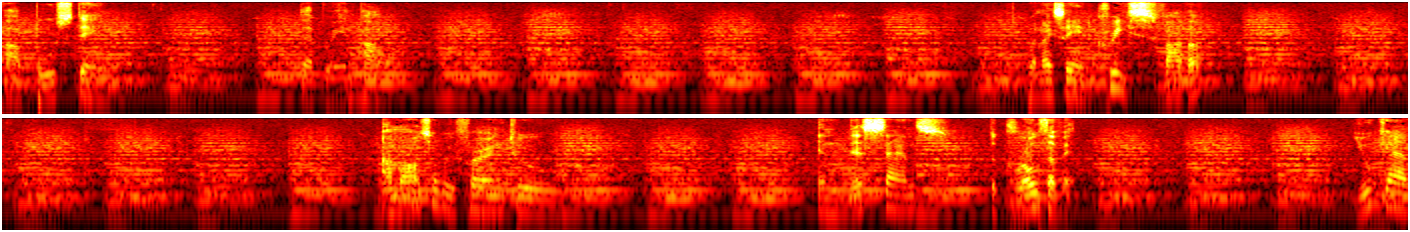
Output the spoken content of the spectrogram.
are boosting their brain power. When I say increase, Father, I'm also referring to, in this sense, the growth of it. You can,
